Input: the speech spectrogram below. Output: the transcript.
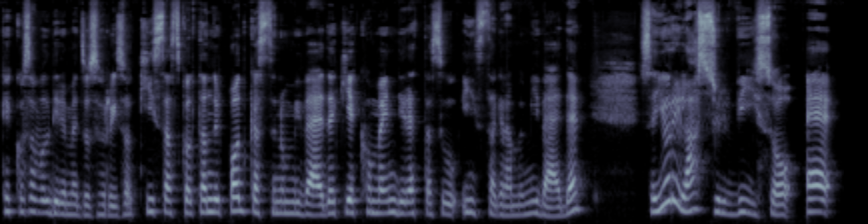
Che cosa vuol dire mezzo sorriso? Chi sta ascoltando il podcast non mi vede, chi è con me in diretta su Instagram mi vede. Se io rilasso il viso e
